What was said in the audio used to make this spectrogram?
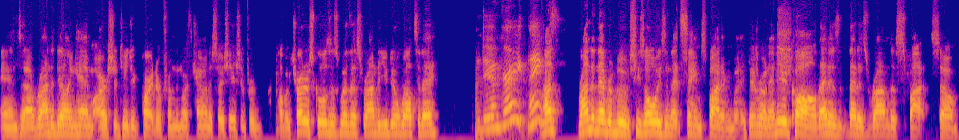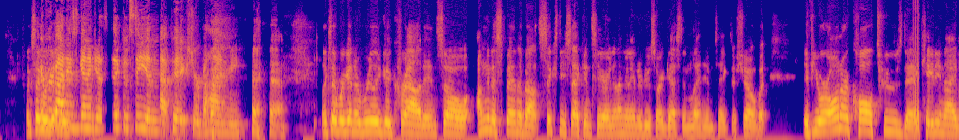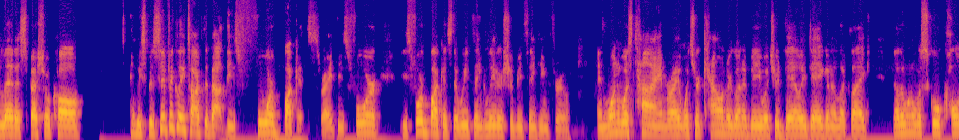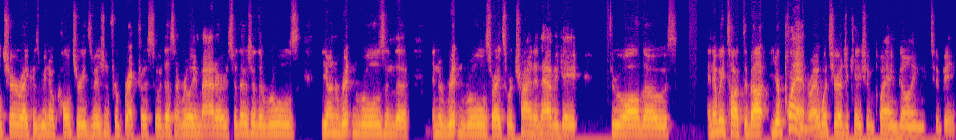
And uh, Rhonda Dillingham, our strategic partner from the North Carolina Association for Public Charter Schools, is with us. Rhonda, you doing well today? I'm doing great. Thanks. Rhonda never moves. She's always in that same spot. Everybody, if you ever on any call, that is that is Rhonda's spot. So Looks like everybody's going to get sick of seeing that picture behind me. Looks like we're getting a really good crowd, and so I'm going to spend about 60 seconds here, and then I'm going to introduce our guest and let him take the show. But if you were on our call Tuesday, Katie and I led a special call, and we specifically talked about these four buckets, right? These four these four buckets that we think leaders should be thinking through. And one was time, right? What's your calendar going to be? What's your daily day going to look like? Another one was school culture, right? Because we know culture eats vision for breakfast, so it doesn't really matter. So those are the rules, the unwritten rules and the and the written rules, right? So we're trying to navigate through all those. And then we talked about your plan, right? What's your education plan going to be?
